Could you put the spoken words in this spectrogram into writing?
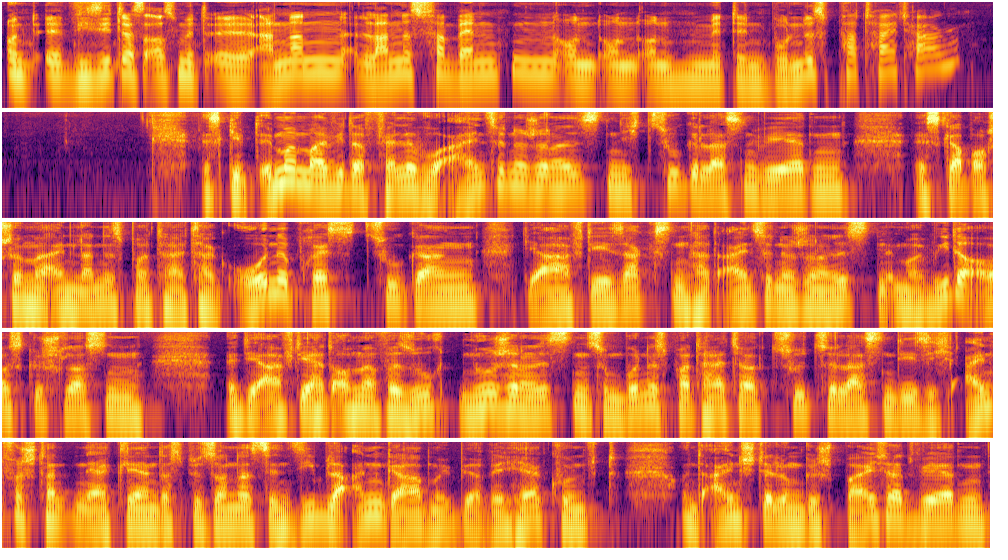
Und äh, wie sieht das aus mit äh, anderen Landesverbänden und, und, und mit den Bundesparteitagen? Es gibt immer mal wieder Fälle, wo einzelne Journalisten nicht zugelassen werden. Es gab auch schon mal einen Landesparteitag ohne Pressezugang. Die AfD Sachsen hat einzelne Journalisten immer wieder ausgeschlossen. Die AfD hat auch mal versucht, nur Journalisten zum Bundesparteitag zuzulassen, die sich einverstanden erklären, dass besonders sensible Angaben über ihre Herkunft und Einstellung gespeichert werden.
